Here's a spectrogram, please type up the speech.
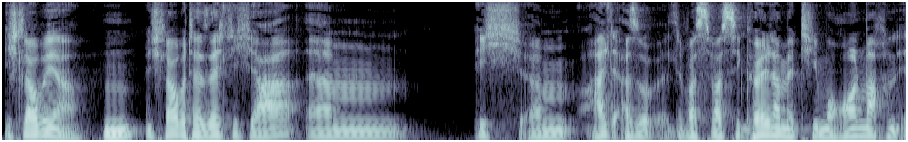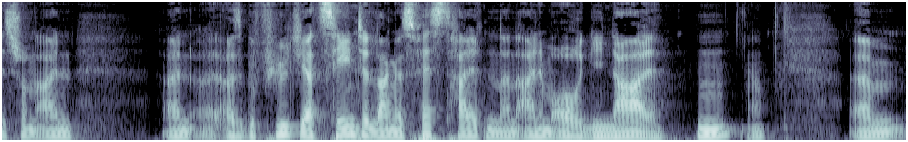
Ich glaube ja. Hm. Ich glaube tatsächlich ja. Ähm, ich ähm, halt, also was, was die Kölner mit Timo Horn machen, ist schon ein, ein also gefühlt jahrzehntelanges Festhalten an einem Original. Hm. Ja. Ähm,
